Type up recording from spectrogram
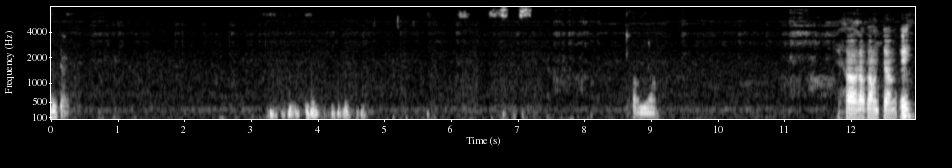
你看，靠腰，好，他放枪，诶、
